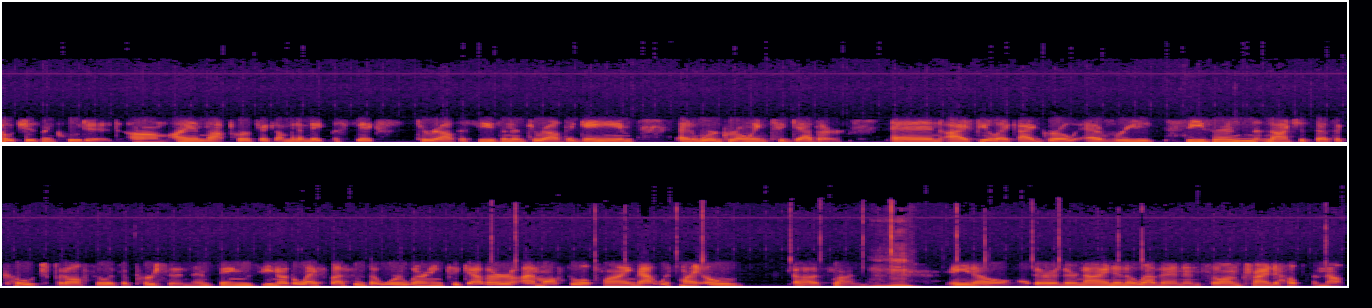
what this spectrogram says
coaches included. Um, I am not perfect. I'm going to make mistakes throughout the season and throughout the game, and we're growing together. And I feel like I grow every season, not just as a coach, but also as a person. And things, you know, the life lessons that we're learning together, I'm also applying that with my own uh, sons. Mm-hmm you know they're they're nine and eleven. And so i'm trying to help them out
